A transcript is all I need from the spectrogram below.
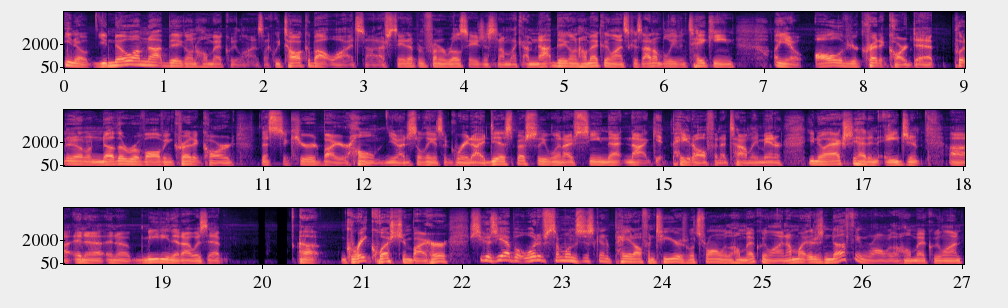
you know, you know, I'm not big on home equity lines. Like we talk about why it's not. I've stand up in front of real estate agents and I'm like, I'm not big on home equity lines because I don't believe in taking, uh, you know, all of your credit card debt, putting it on another revolving credit card that's secured by your home. You know, I just don't think it's a great idea, especially when I've seen that not get paid off in a timely manner. You know, I actually had an agent uh, in a in a meeting that I was at. Uh, great question by her. She goes, Yeah, but what if someone's just going to pay it off in two years? What's wrong with a home equity line? I'm like, There's nothing wrong with a home equity line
